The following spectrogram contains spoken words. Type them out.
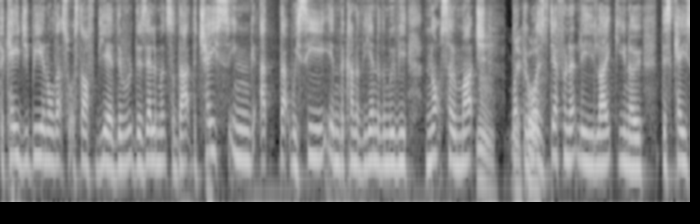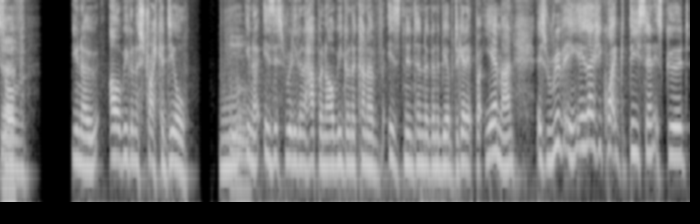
the KGB and all that sort of stuff. Yeah, there, there's elements of that. The chasing at, that we see in the kind of the end of the movie, not so much. but of there was definitely like, you know, this case Yeah. of, you know, are we going to strike a deal? Mm. You know, is this really going to happen? Are we going to kind of, is Nintendo going to be able to get it? But yeah, man, it's riveting. It's actually quite decent. It's good,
